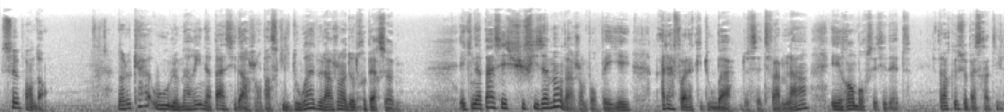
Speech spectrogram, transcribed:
Cependant, dans le cas où le mari n'a pas assez d'argent parce qu'il doit de l'argent à d'autres personnes, et qu'il n'a pas assez suffisamment d'argent pour payer à la fois la kitouba de cette femme-là et rembourser ses dettes, alors que se passera-t-il?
